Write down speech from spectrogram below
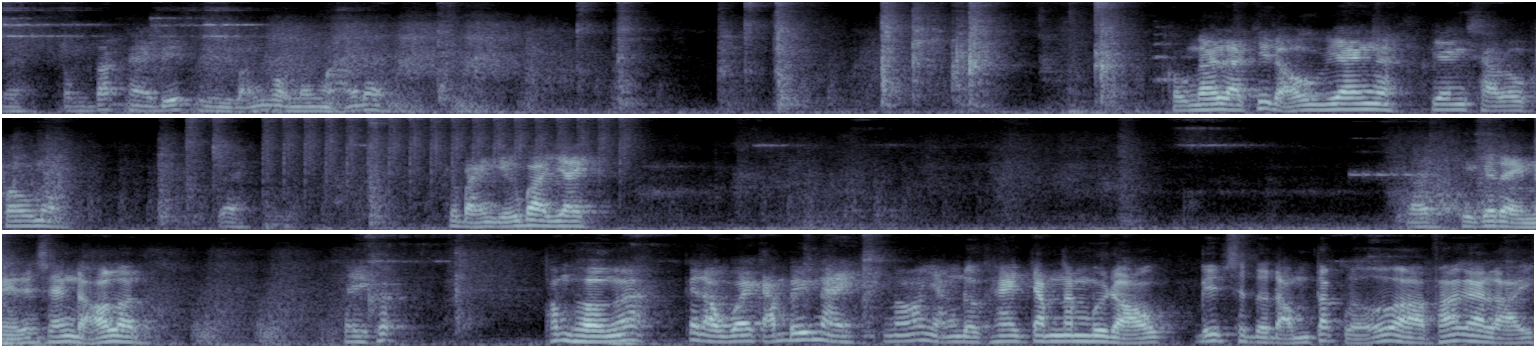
Đây, công tắc hai bếp thì vẫn còn đang mãi đây. Còn đây là chế độ rang nè, rang xào đồ khô nè. Đây, các bạn giữ 3 giây. Đây, khi cái đèn này nó sáng đỏ lên. Thì thông thường á, cái đầu quay cảm biến này, nó nhận được 250 độ bếp sẽ tự động tắt lửa và phá ra lại.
